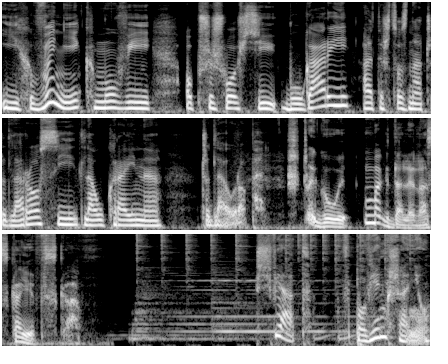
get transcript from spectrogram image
ich wynik mówi o przyszłości Bułgarii, ale też co znaczy dla Rosji, dla Ukrainy czy dla Europy. Szczegóły Magdalena Skajewska. Świat w powiększeniu.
